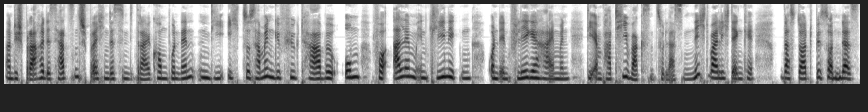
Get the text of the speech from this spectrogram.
an die Sprache des Herzens sprechen. Das sind die drei Komponenten, die ich zusammengefügt habe, um vor allem in Kliniken und in Pflegeheimen die Empathie wachsen zu lassen. Nicht, weil ich denke, dass dort besonders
